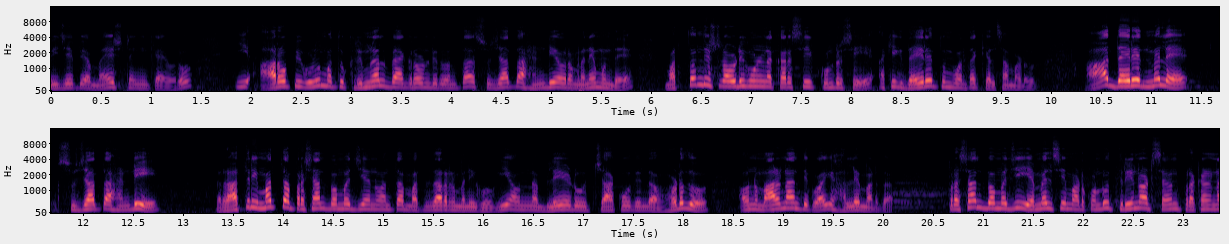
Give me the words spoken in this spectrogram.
ಬಿ ಜೆ ಪಿಯ ಮಹೇಶ್ ಟೆಂಗಿಕಾಯಿ ಅವರು ಈ ಆರೋಪಿಗಳು ಮತ್ತು ಕ್ರಿಮಿನಲ್ ಬ್ಯಾಕ್ಗ್ರೌಂಡ್ ಇರುವಂಥ ಸುಜಾತ ಹಂಡಿ ಅವರ ಮನೆ ಮುಂದೆ ಮತ್ತೊಂದಿಷ್ಟು ರೌಡಿಗಳನ್ನ ಕರೆಸಿ, ಕುಂಡ್ರಿಸಿ, ಆಕೆಗೆ ಧೈರ್ಯ ತುಂಬುವಂಥ ಕೆಲಸ ಮಾಡಿದ್ರು. ಆ ಧೈರ್ಯದ ಮೇಲೆ ಸುಜಾತ ಹಂಡಿ ರಾತ್ರಿ ಮತ್ತೆ ಪ್ರಶಾಂತ್ ಬೊಮ್ಮಜ್ಜಿ ಅನ್ನುವಂಥ ಮತದಾರರ ಮನೆಗೆ ಹೋಗಿ ಅವನ್ನ ಬ್ಲೇಡು, ಚಾಕುದಿಂದ ಹೊಡೆದು ಅವನು ಮಾರಣಾಂತಿಕವಾಗಿ ಹಲ್ಲೆ ಮಾಡ್ದ. Prashanth Bommajji M L C ಮಾಡಿಕೊಂಡು ತ್ರೀ ನಾಟ್ ಸೆವೆನ್ ಪ್ರಕರಣ,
